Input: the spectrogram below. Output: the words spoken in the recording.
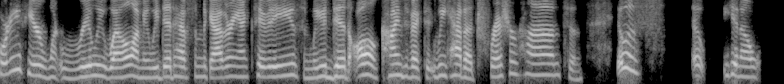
40th year went really well. I mean, we did have some gathering activities, and we did all kinds of activities. We had a treasure hunt, and it was, it, you know,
